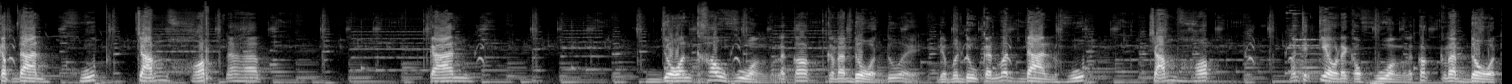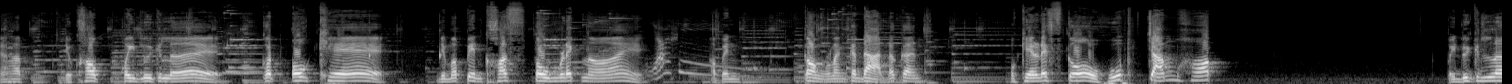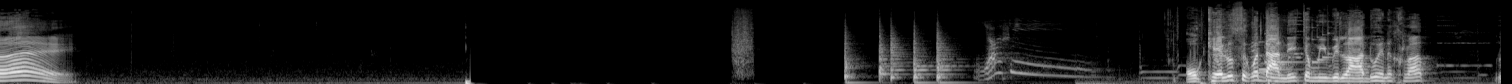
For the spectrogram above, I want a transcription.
กับด่านฮุปจัมฮอปนะครับ การโยนเข้าห่วงแล้วก็กระโดดด้วย เดี๋ยวมาดูกันว่าด่านฮุปจัมฮอปมันจะเกี่ยวอะไรกับห่วงแล้วก็กระโดดนะครับ เดี๋ยวเข้าไปลุยกันเลย กดโอเค เดี๋ยวมาเปลี่ยนคอสตูมเล็กน้อย เอาเป็นกล่องลังกระดาษแล้วกัน โอเค let's go ฮุปจัมฮอปไปดูกันเลย โอเค รู้สึกว่าด่านนี้จะมีเวลาด้วยนะครับ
